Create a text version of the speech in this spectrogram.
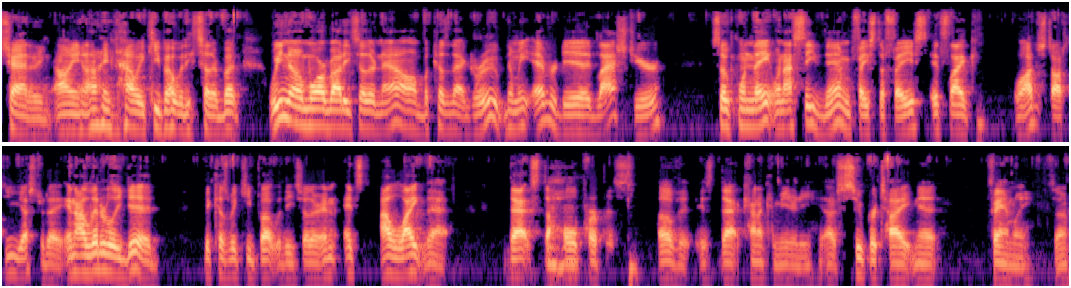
chatting. I mean, I don't even know how we keep up with each other, but we know more about each other now because of that group than we ever did last year. So when they when I see them face to face, it's like, well, I just talked to you yesterday, and I literally did because we keep up with each other, and it's I like that. That's the mm-hmm. whole purpose of it is that kind of community, a super tight knit family. So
